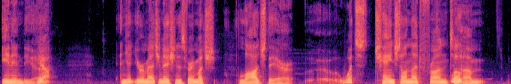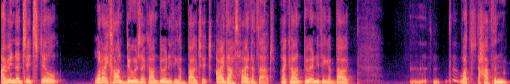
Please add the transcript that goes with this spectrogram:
in India. Yeah. And yet your imagination is very much lodged there. What's changed on that front? Well, um, I mean, it's, it's still what I can't do is I can't do anything about it. Either side of that, I can't do anything about what's happened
